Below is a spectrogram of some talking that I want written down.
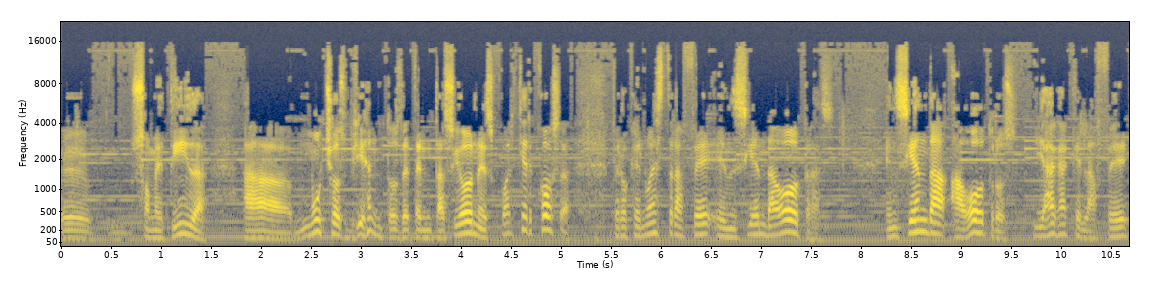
eh, sometida a muchos vientos de tentaciones, cualquier cosa, pero que nuestra fe encienda a otras, encienda a otros y haga que la fe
